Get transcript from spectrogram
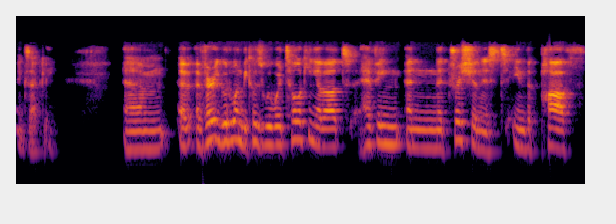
Exactly. Um, a, a, very good one because we were talking about having a nutritionist in the path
